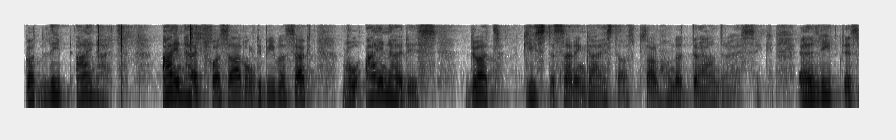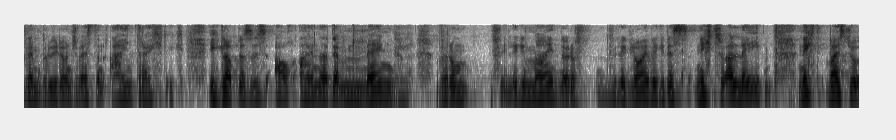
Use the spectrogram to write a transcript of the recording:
Gott liebt Einheit. Einheit vor Salbung. Die Bibel sagt, wo Einheit ist, dort gießt er seinen Geist aus. Psalm 133. Er liebt es, wenn Brüder und Schwestern einträchtig. Ich glaube, das ist auch einer der Mängel, warum viele Gemeinden oder viele Gläubige das nicht so erleben. Nicht, weißt du,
